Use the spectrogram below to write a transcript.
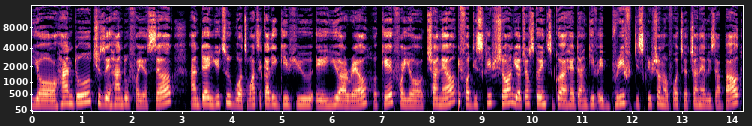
your handle, choose a handle for yourself, and then YouTube will automatically give you a URL, okay, for your channel. For description, you're just going to go ahead and give a brief description of what your channel is about.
